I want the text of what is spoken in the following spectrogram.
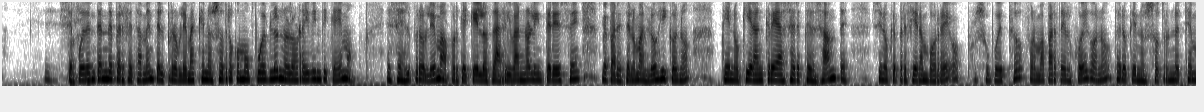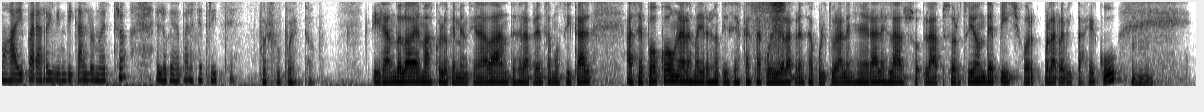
Se puede entender perfectamente. El problema es que nosotros como pueblo no lo reivindiquemos. Ese es el problema, porque que los de arriba no le interese me parece lo más lógico, ¿no? Que no quieran crear seres pensantes, sino que prefieran borregos, por supuesto, forma parte del juego, ¿no? Pero que nosotros no estemos ahí para reivindicar lo nuestro es lo que me parece triste. Por supuesto. Hilándolo además con lo que mencionaba antes de la prensa musical, hace poco una de las mayores noticias que ha sacudido la prensa cultural en general es la, la absorción de Pitchfork por la revista GQ.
